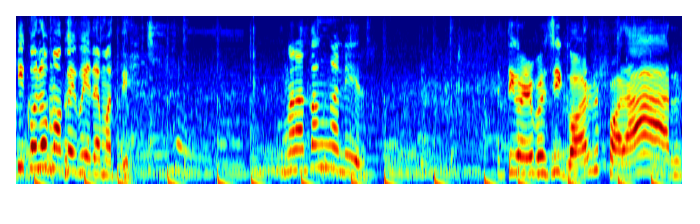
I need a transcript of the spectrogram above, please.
के कोलो मकै बेना मध्ये तङ्ग निर यति गरेपछि घर फरार।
